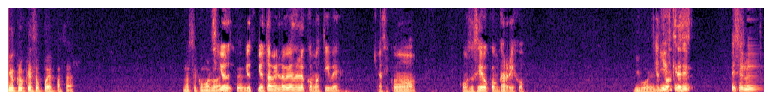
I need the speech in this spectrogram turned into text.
Yo creo que eso puede pasar. No sé cómo lo ven yo, yo, también lo veo en el locomotive, así como, como sucedió con Carrijo. Y, es que es el,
